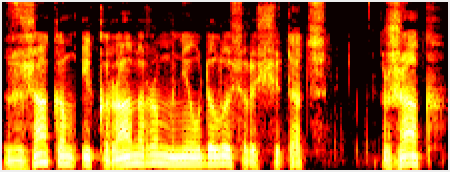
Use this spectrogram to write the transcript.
С Жаком и Крамером мне удалось рассчитаться. Жак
